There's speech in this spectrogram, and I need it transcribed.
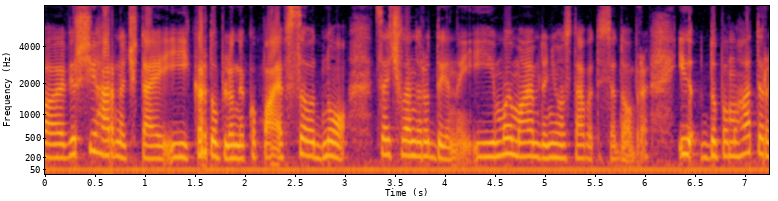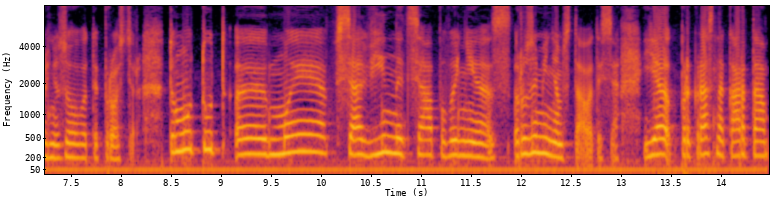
е, вірші гарно читає і картоплю не копає, все одно це член родини, і ми маємо до нього ставитися добре і допомагати організовувати простір. Тому тут е, ми, вся Вінниця, повинні з розумінням ставитися. Є прекрасна карта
